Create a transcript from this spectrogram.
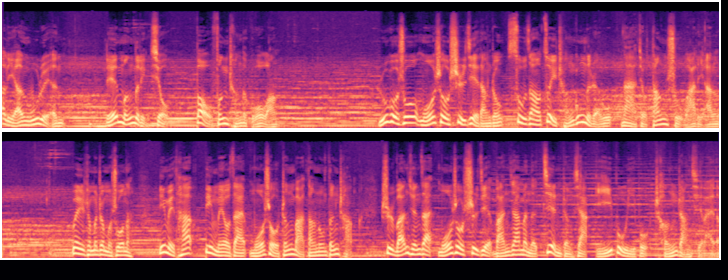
瓦里安·乌瑞恩，联盟的领袖，暴风城的国王。如果说魔兽世界当中塑造最成功的人物，那就当属瓦里安了。为什么这么说呢？因为他并没有在魔兽争霸当中登场，是完全在魔兽世界玩家们的见证下一步一步成长起来的。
